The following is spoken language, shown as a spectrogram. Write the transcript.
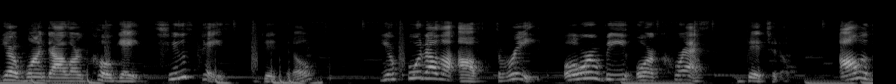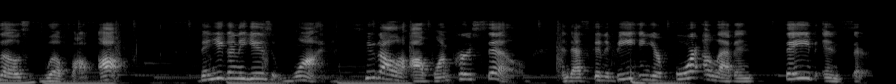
your $1 Colgate toothpaste digital, your $4 off three Oral-B or Crest digital. All of those will fall off. Then you're going to use one $2 off one Persil, and that's going to be in your 411 save insert.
